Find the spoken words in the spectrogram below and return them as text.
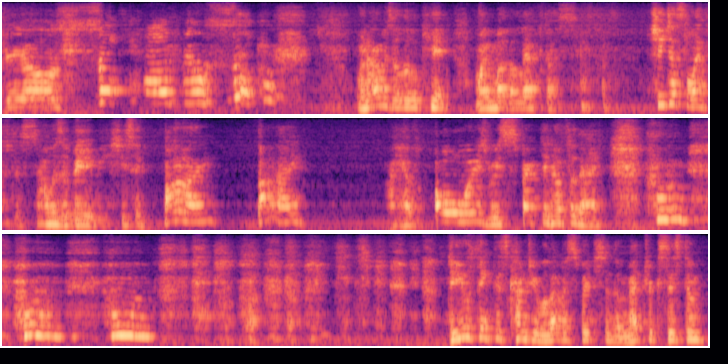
feel sick. I feel sick. When I was a little kid, my mother left us. She just left us. I was a baby. She said, bye, bye. I have always respected her for that. Do you think this country will ever switch to the metric system?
